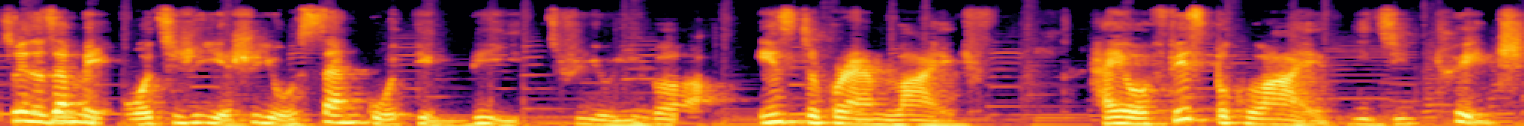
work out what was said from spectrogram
所以呢，在美国其实也是有三国鼎立，就是有一个 Instagram Live， 还有 Facebook Live 以及 Twitch，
